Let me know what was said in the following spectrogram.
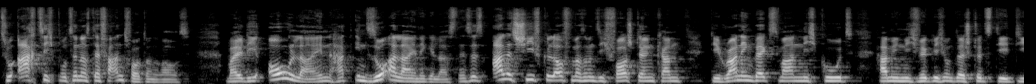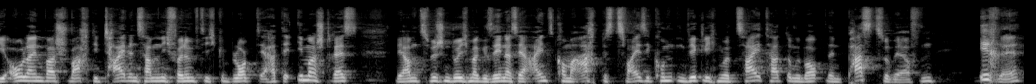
zu 80 Prozent aus der Verantwortung raus. Weil die O-Line hat ihn so alleine gelassen. Es ist alles schiefgelaufen, was man sich vorstellen kann. Die Running Backs waren nicht gut, haben ihn nicht wirklich unterstützt. Die, die O-Line war schwach, die Titans haben nicht vernünftig geblockt. Er hatte immer Stress. Wir haben zwischendurch mal gesehen, dass er 1,8 bis 2 Sekunden wirklich nur Zeit hat, um überhaupt einen Pass zu werfen. Irre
